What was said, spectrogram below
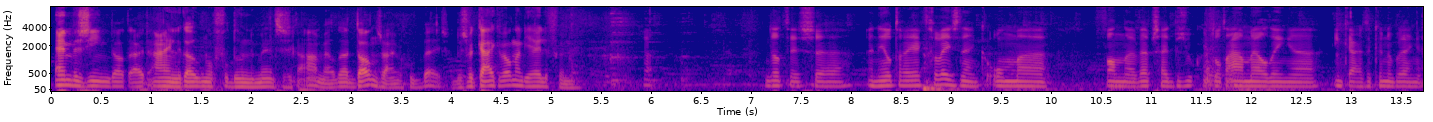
En we zien dat uiteindelijk ook nog voldoende mensen zich aanmelden, dan zijn we goed bezig. Dus we kijken wel naar die hele funnel. Dat is eh, een heel traject geweest, denk ik, om eh, van eh, websitebezoeker tot aanmelding eh, in kaart te kunnen brengen.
